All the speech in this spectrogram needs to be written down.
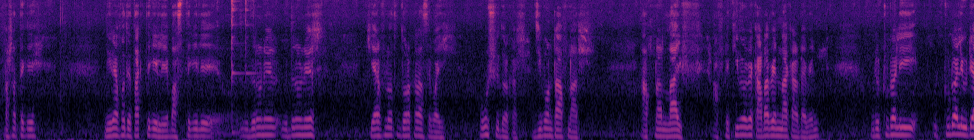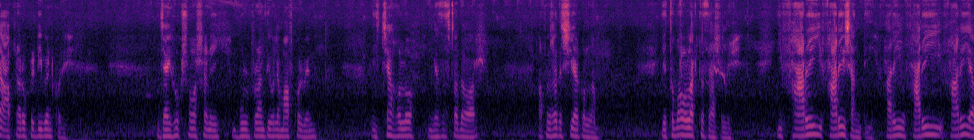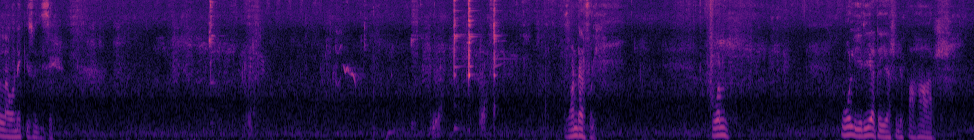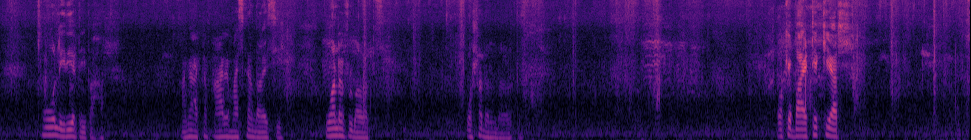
বাসা থেকে নিরাপদে থাকতে গেলে, বাঁচতে গেলে ওই ধরনের ওই ধরনের কেয়ারফুল হতে দরকার আছে ভাই। অবশ্যই দরকার। জীবনটা আপনার আপনার লাইফ আপনি কীভাবে কাটাবেন, না কাটাবেন, ওটা টোটালি টোটালি ওটা আপনার উপরে ডিপেন্ড করে। যাই হোক, সমস্যা নেই। ভুল প্রান্তি হলে মাফ করবেন। ইচ্ছা হলো মেসেজটা দেওয়ার। আপনার সাথে শেয়ার করলাম। এত ভালো লাগতেছে আসলে। এই ফারেই ফারেই শান্তি। ফারি ফারি ফারেই আল্লাহ অনেক কিছু দিছে। ওয়ান্ডারফুল ওল ওল এরিয়াটাই আসলে পাহাড়। ওল এরিয়াটাই পাহাড়। আমি একটা পাহাড়ের মাঝখানে দাঁড়াইছি। ওয়ান্ডারফুল ভালো লাগছে অসাধারণ ভালো ওকে বাই টেক কেয়ার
